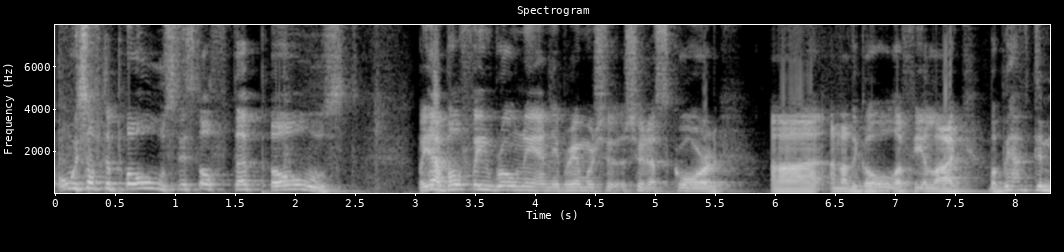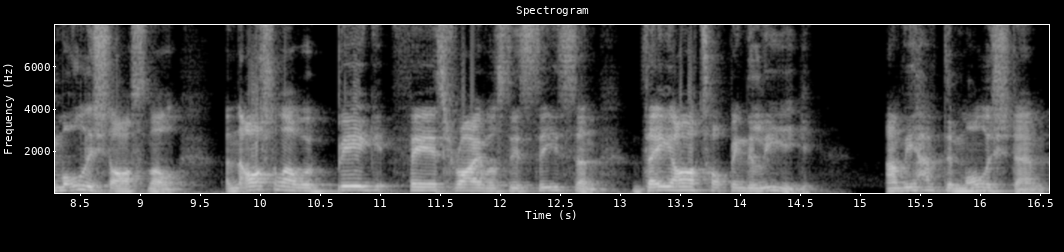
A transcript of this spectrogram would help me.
Oh, it's off the post! It's off the post! But yeah, both Wayne Rooney and Ibrahimovic should, have scored uh, another goal, I feel like. But we have demolished Arsenal. And Arsenal are our big, fierce rivals this season. They are topping the league and we have demolished them.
